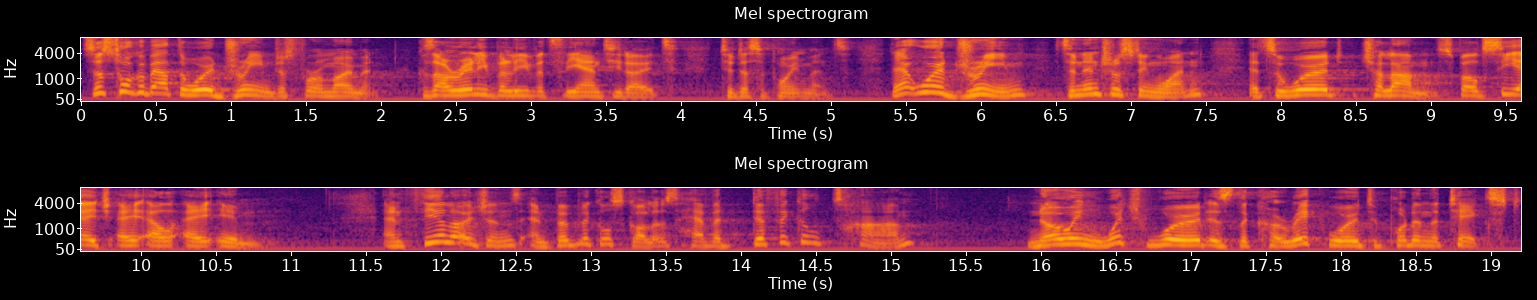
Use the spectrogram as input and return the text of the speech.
So, let's talk about the word dream just for a moment because I really believe it's the antidote to disappointment. That word dream, it's an interesting one. It's a word chalam, spelled C H A L A M. And theologians and biblical scholars have a difficult time knowing which word is the correct word to put in the text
